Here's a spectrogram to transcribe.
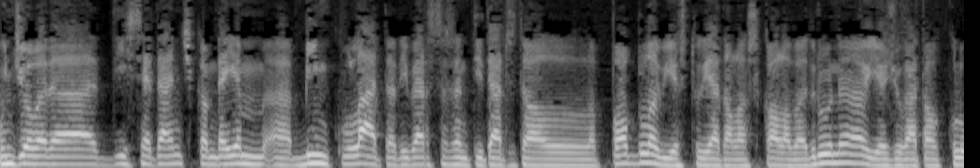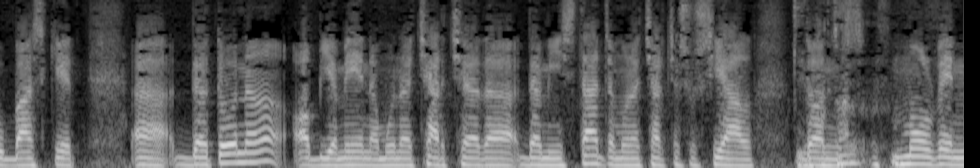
Un jove de 17 anys, com dèiem, eh, vinculat a diverses entitats del poble, havia estudiat a l'escola Badruna, havia jugat al club bàsquet eh, de Tona, òbviament amb una xarxa d'amistats, amb una xarxa social doncs, molt ben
